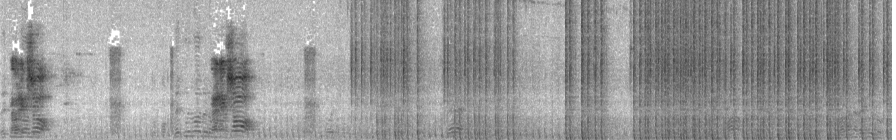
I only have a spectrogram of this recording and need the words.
Δεν Να ρίξω! κλειδώνει. το φόρτο. Δεν κλειδώνει, ρε Να ρίξω! Ναι. Μαλάκα δεν κλειδώνει.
